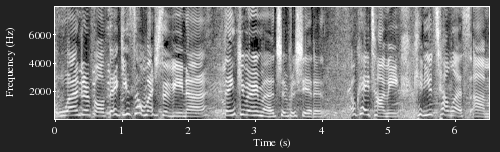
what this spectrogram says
Wonderful. Thank you so much, Sabina. Thank you very much. I appreciate it. Okay, Thommy, can you tell us um,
